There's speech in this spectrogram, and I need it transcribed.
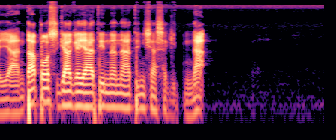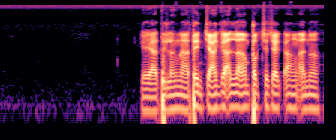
Ayan, tapos gagayatin na natin siya sa gitna. Gayatin lang natin, tiyagaan lang ang pagtiyag ang ano,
